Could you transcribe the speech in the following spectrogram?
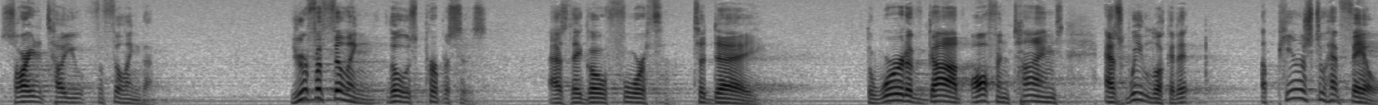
sorry to tell you, fulfilling them. You're fulfilling those purposes as they go forth today. The Word of God, oftentimes, as we look at it, appears to have failed.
